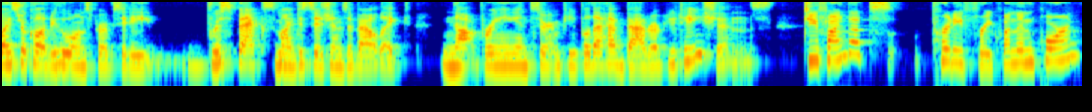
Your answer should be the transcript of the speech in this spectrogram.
Maestro Claudio, who owns Perv City, respects my decisions about like not bringing in certain people that have bad reputations. Do you find that's pretty frequent in porn?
